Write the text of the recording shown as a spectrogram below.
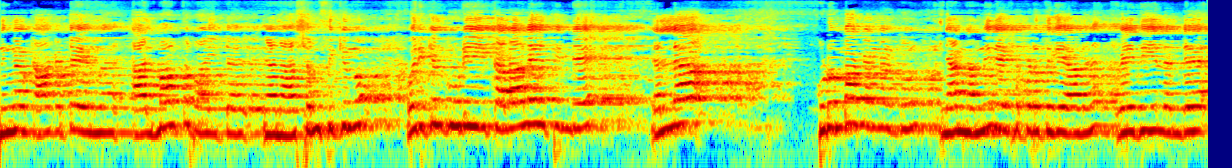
നിങ്ങൾക്കാകട്ടെ എന്ന് ആത്മാർത്ഥമായിട്ട് ഞാൻ ആശംസിക്കുന്നു. ഒരിക്കൽ കൂടി കലാലയത്തിന്റെ എല്ലാ കുടുംബാംഗങ്ങൾക്കും ഞാൻ നന്ദി രേഖപ്പെടുത്തുകയാണ്. വേദിയിൽ എന്റെ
